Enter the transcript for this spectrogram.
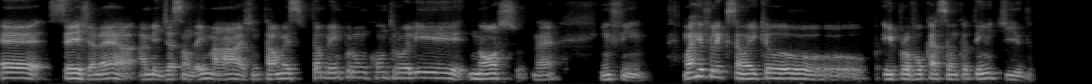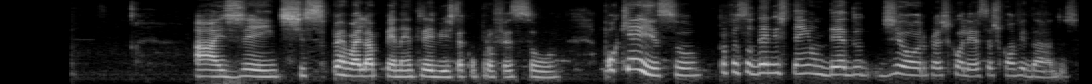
é, seja, né, a mediação da imagem tal, mas também por um controle nosso, né? Enfim, uma reflexão aí que eu e provocação que eu tenho tido. Ai, gente, super vale a pena a entrevista com o professor. Porque é isso. O professor Denis tem um dedo de ouro para escolher seus convidados.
